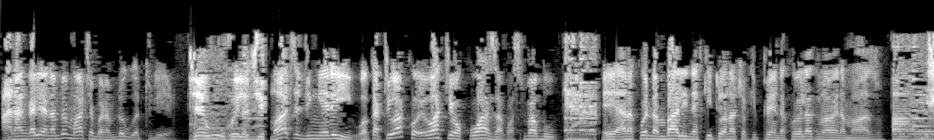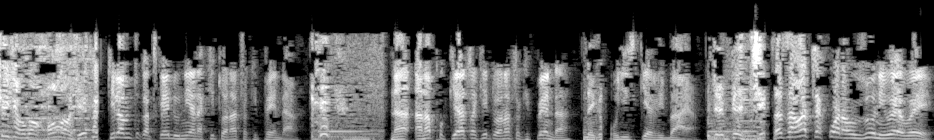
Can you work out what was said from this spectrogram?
anaangalia naambia mwache bwana mdogo atulie. 这误会了金。 Mwache Jingeri wakati wako wake wa kuwaza kwa sababu eh, anakwenda mbali na kitu anachokipenda. Kwa hiyo lazima awe na mawazo. 啊，谁想到黄老邪他 Kila mtu katika hii dunia ana kitu anachokipenda. na anapokiacha kitu anachokipenda 那个 hujisikia vibaya. 这变情， Sasa wacha kuwa na huzuni wewe.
